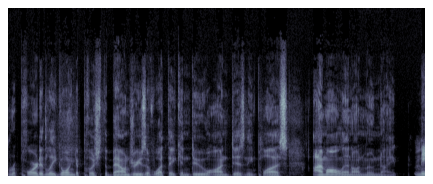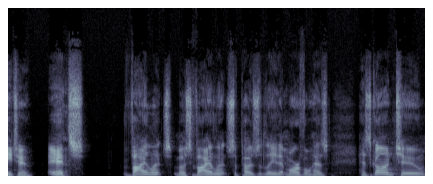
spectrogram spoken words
reportedly going to push the boundaries of what they can do on Disney Plus. I'm all in on Moon Knight. Me too. It's violence, most violent supposedly that Yeah. Marvel has has gone to.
